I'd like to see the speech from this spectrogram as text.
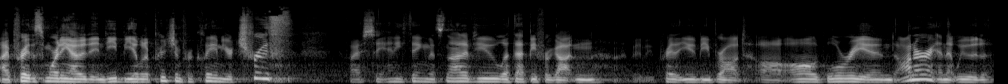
I pray this morning I would indeed be able to preach and proclaim your truth. If I say anything that's not of you, let that be forgotten. We pray that you'd be brought all glory and honor, and that we would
